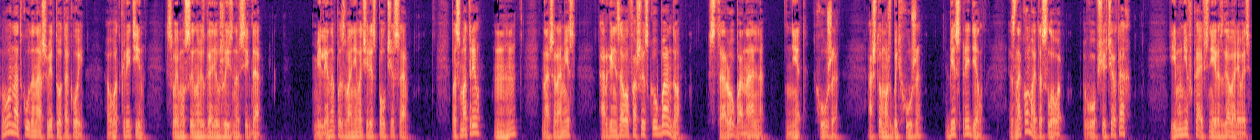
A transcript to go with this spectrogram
Вон откуда наш Вито такой. Вот кретин. Своему сыну изгадил жизнь навсегда. Милена позвонила через полчаса. Посмотрел? Угу. Наш Рамис организовал фашистскую банду. Старо, банально. Нет, хуже. А что может быть хуже? Беспредел. Знакомо это слово? В общих чертах. Ему не в кайф с ней разговаривать,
